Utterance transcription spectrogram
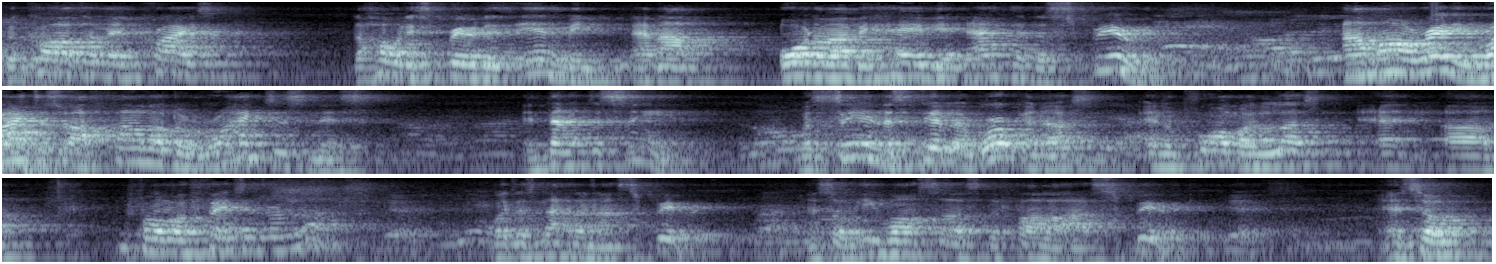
Because I'm in Christ, the Holy Spirit is in me, and I order my behavior after the Spirit. I'm already righteous, so I follow the righteousness and not the sin. But sin is still at work in us in the form of lust and um, form of affections and lust. But it's not in our spirit. And so he wants us to follow our spirit. And so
